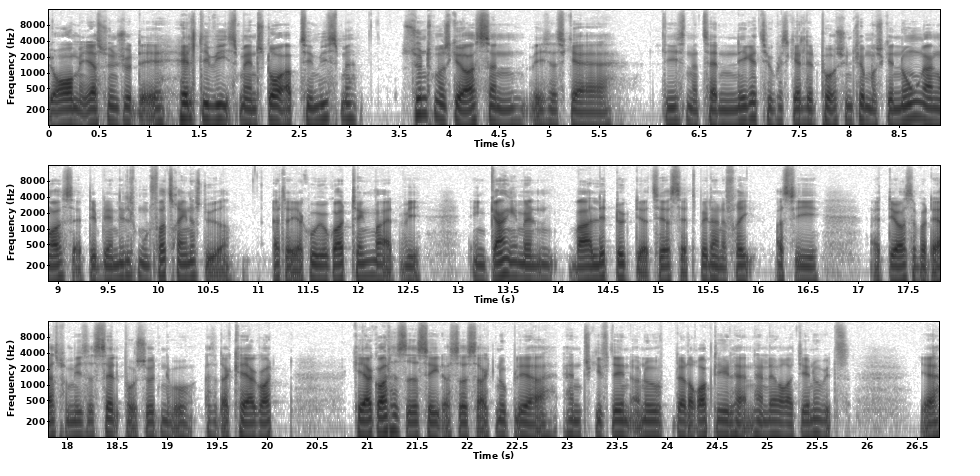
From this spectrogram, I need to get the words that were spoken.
Jo, men jeg synes jo, det er heldigvis med en stor optimisme. Synes måske også sådan, hvis jeg skal lige sådan at tage den negative kasket lidt på, synes jeg måske nogle gange også, at det bliver en lille smule for trænerstyret. Altså, jeg kunne jo godt tænke mig, at vi en gang imellem var lidt dygtigere til at sætte spillerne fri og sige, at det også er på deres præmisser selv på 17-niveau. Altså, der kan jeg godt kan jeg godt have siddet og set og så sagt, nu bliver han skiftet ind, og nu bliver der råbt i hele handen, han laver Radjenovic. Ja,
